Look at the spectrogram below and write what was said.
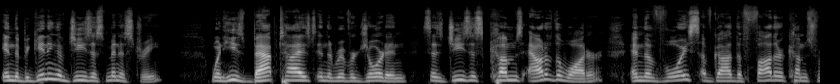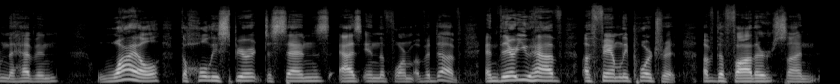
in the beginning of Jesus' ministry, when he's baptized in the river Jordan, says Jesus comes out of the water, and the voice of God the Father comes from the heaven while the Holy Spirit descends as in the form of a dove. And there you have a family portrait of the Father, Son,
